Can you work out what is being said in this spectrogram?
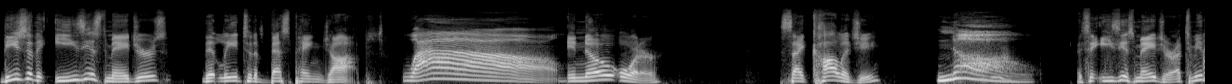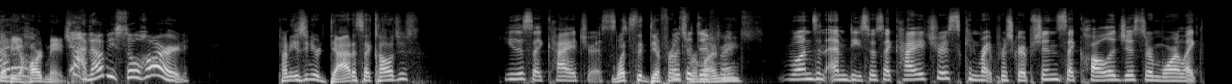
these are the easiest majors that lead to the best paying jobs. Wow. In no order psychology. No. It's the easiest major. Uh, To me, that'd I be a don't- hard major. Yeah, that would be so hard. Tony, isn't your dad a psychologist? He's a psychiatrist. What's the difference? What's the Remind difference? One's an MD. So psychiatrists can write prescriptions. Psychologists are more like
